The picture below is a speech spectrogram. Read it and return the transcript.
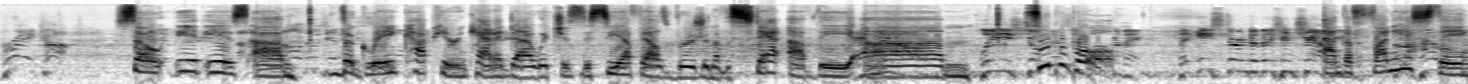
Grey Cup. So it is um, the Grey Cup here in Canada, which is the CFL's version of the stat of the um, Super us in Bowl. And the funniest thing,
